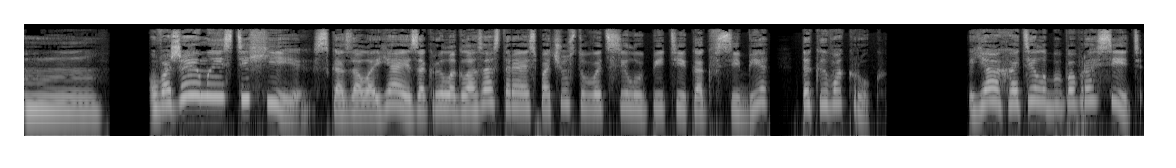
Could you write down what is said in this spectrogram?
«М «Уважаемые стихии», — сказала я и закрыла глаза, стараясь почувствовать силу пяти как в себе, так и вокруг. «Я хотела бы попросить...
